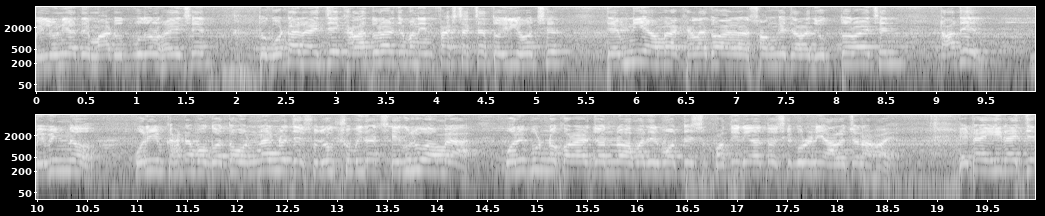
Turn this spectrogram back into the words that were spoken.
বেলুনিয়াতে মাঠ উদ্বোধন হয়েছে। তো গোটা রাজ্যে খেলাধুলার যেমন ইনফ্রাস্ট্রাকচার তৈরি হচ্ছে, তেমনি আমরা খেলাধুলার সঙ্গে যারা যুক্ত রয়েছেন, তাদের বিভিন্ন পরিকাঠামোগত অন্যান্য যে সুযোগ সুবিধা সেগুলো আমরা পরিপূর্ণ করার জন্য আমাদের মধ্যে প্রতিনিয়ত সেগুলো নিয়ে আলোচনা হয়। এটা এই রাজ্যে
